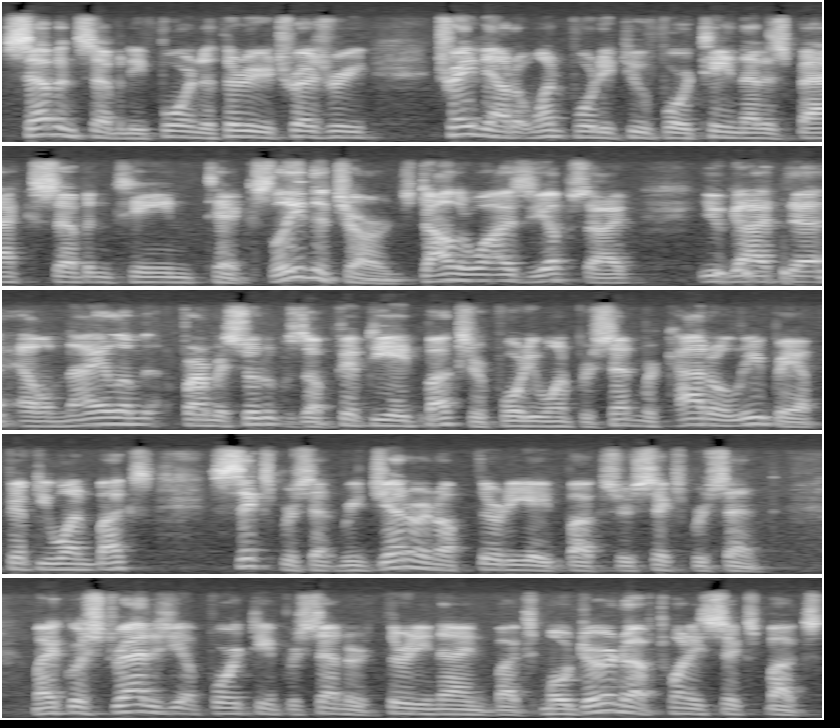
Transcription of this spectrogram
774 in the 30-year Treasury, trading out at 142.14. That is back 17 ticks. Leading the charge. Dollar-wise, the upside. You got uh, Alnylam Pharmaceuticals up 58 bucks or 41 percent. Mercado Libre up 51 bucks, six percent. Regeneron up 38 bucks or six percent. MicroStrategy up 14% or 39 bucks. Moderna up 26 bucks,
